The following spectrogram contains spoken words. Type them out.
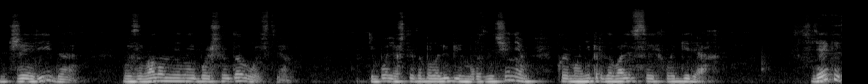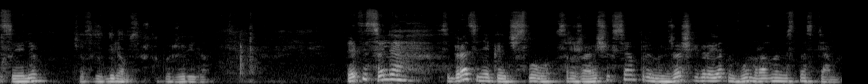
Джерида вызывало мне наибольшее удовольствие. Тем более, что это было любимым развлечением, коему они придавали в своих лагерях. Для этой цели, сейчас разберемся, что такое Джерида, для этой цели собирается некое число сражающихся, принадлежащих, вероятно, двум разным местностям,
